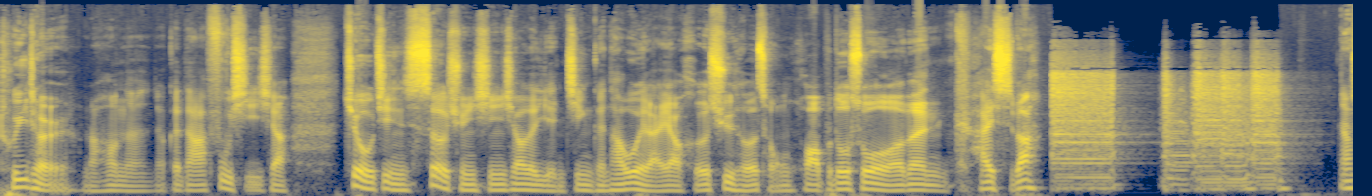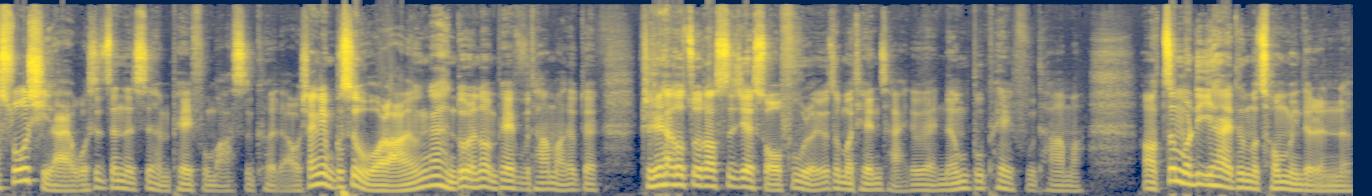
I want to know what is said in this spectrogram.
Twitter，然后呢，要跟大家复习一下，究竟社群行销的眼睛跟他未来要何去何从？话不多说，我们开始吧。那说起来，我是真的是很佩服马斯克的。我相信不是我啦，应该很多人都很佩服他嘛，对不对？人家都做到世界首富了，又这么天才，对不对？能不佩服他吗？哦，这么厉害、这么聪明的人呢？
